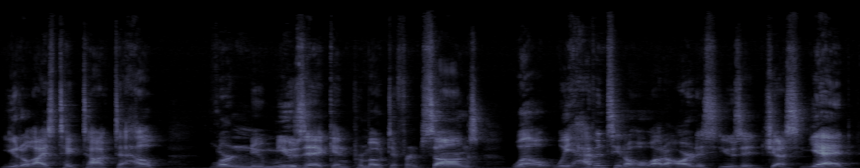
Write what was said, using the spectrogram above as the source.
utilize TikTok to help learn new music and promote different songs well, we haven't seen a whole lot of artists use it just yet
